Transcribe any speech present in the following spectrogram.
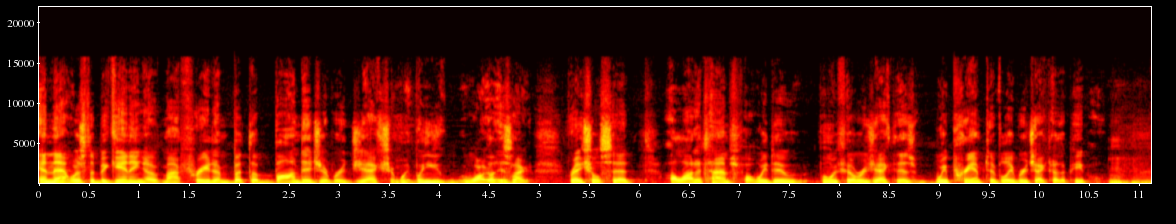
And that was the beginning of my freedom. But the bondage of rejection, when, when you, it's like Rachel said, a lot of times what we do when we feel rejected is we preemptively reject other people. Mm-hmm.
